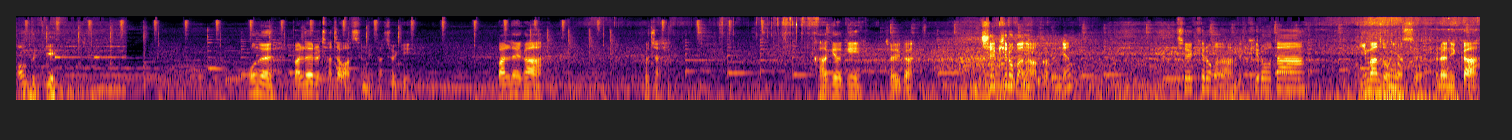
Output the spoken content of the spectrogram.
어 느끼해 오늘 빨래를 찾아왔습니다. 저기 빨래가 보자. 가격이 저희가 7kg가 나왔거든요. 7kg가 나왔는데 키로당 2만 동이었어요. 그러니까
